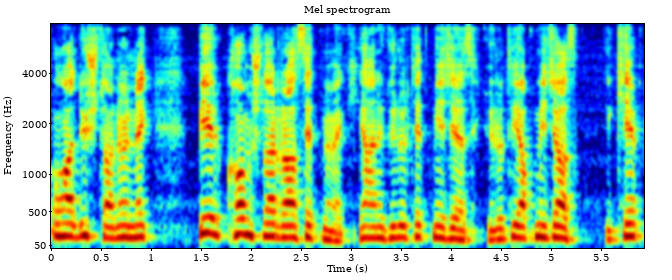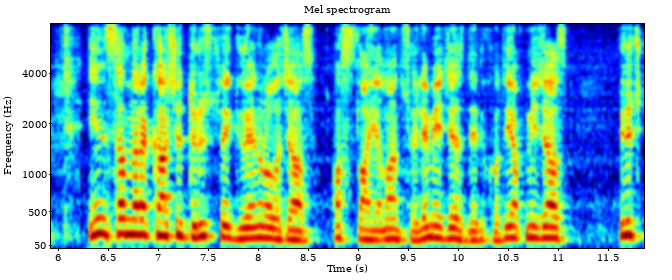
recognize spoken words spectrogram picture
O halde üç tane örnek. Bir, komşular rahatsız etmemek. Yani gürültü etmeyeceğiz, gürültü yapmayacağız. İki, insanlara karşı dürüst ve güvenilir olacağız. Asla yalan söylemeyeceğiz, dedikodu yapmayacağız. Üç,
